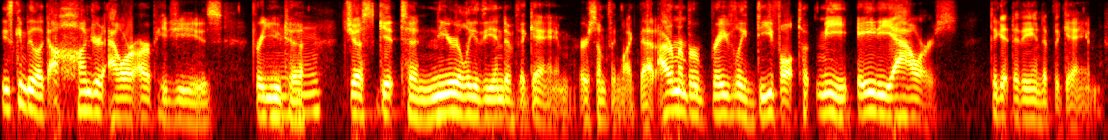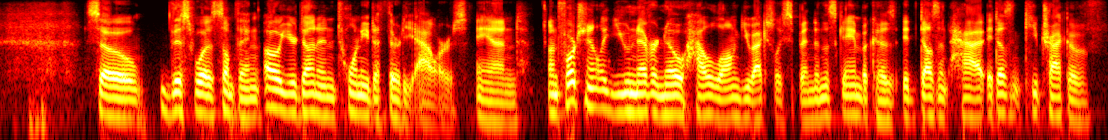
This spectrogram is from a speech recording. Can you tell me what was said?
these can be like a hundred hour RPGs for you Mhm. to just get to nearly the end of the game or something like that. I remember Bravely Default took me 80 hours to get to the end of the game. So this was something, oh, you're done in 20 to 30 hours. And unfortunately, you never know how long you actually spend in this game because it doesn't have it doesn't keep track of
